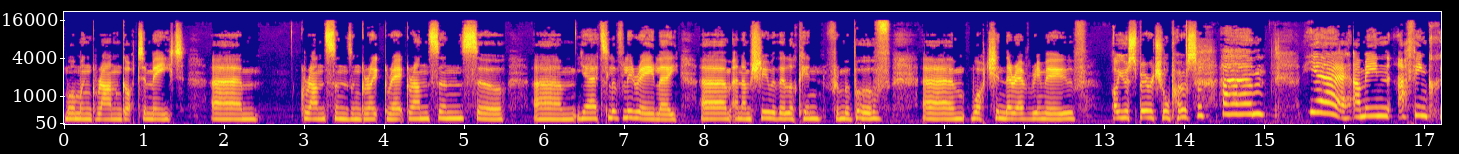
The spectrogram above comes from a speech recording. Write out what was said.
mum and gran got to meet. Um, grandsons and great great grandsons. So um, yeah, it's lovely, really. Um, and I'm sure they're looking from above, um, watching their every move. Are you a spiritual person? Um, yeah, I mean, I think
